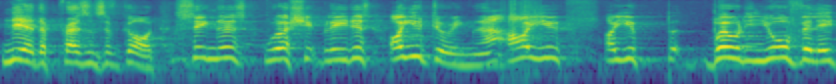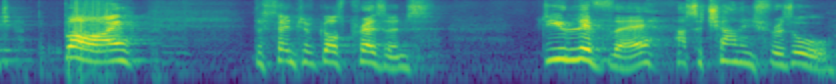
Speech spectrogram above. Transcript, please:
near the presence of God. Singers, worship leaders, are you doing that? Are you, are you building your village by the center of God's presence? Do you live there? That's a challenge for us all.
